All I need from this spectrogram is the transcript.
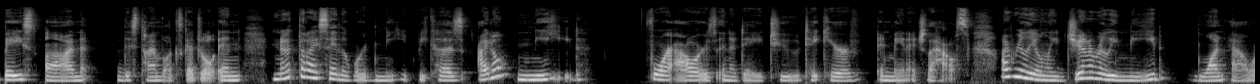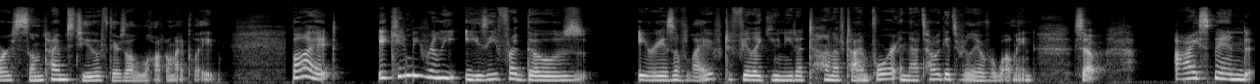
based on this time block schedule. And note that I say the word need because I don't need four hours in a day to take care of and manage the house. I really only generally need one hour, sometimes two if there's a lot on my plate. But it can be really easy for those areas of life to feel like you need a ton of time for, and that's how it gets really overwhelming. So I spend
